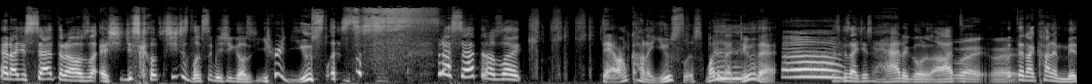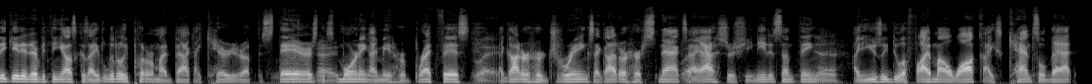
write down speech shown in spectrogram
And I just sat there. I was like, and she just goes, she just looks at me. She goes, "You're useless." And I sat there. I was like, "Damn, I'm kind of useless. Why did I do that?" Ah. It's because I just had to go to the hot tub. Right, right. But then I kind of mitigated everything else because I literally put her on my back. I carried her up the stairs Nice. this morning. I made her breakfast. Right. I got her her drinks. I got her her snacks. I asked her if she needed something. Yeah. I usually do a five mile walk. I canceled that.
